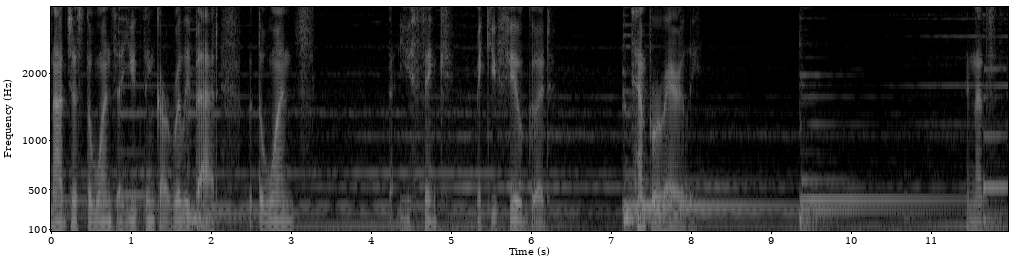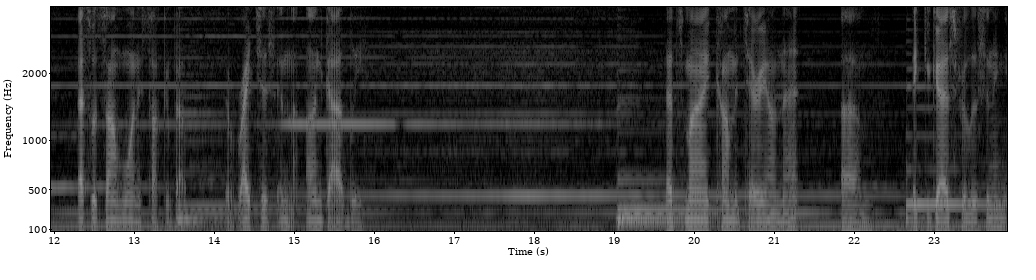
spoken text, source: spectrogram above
Not just the ones that you think are really bad, but the ones that you think make you feel good temporarily. And that's that's what Psalm 1 is talking about. The righteous and the ungodly. That's my commentary on that. Um, thank you guys for listening,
